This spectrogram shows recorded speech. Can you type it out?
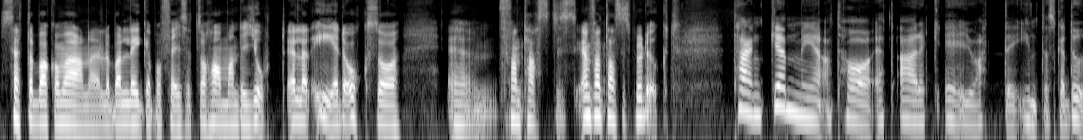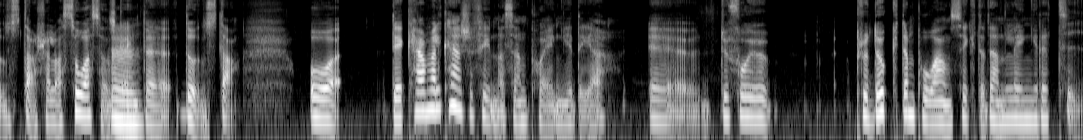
sätta bakom öronen eller bara lägga på facet så har man det gjort. Eller är det också eh, fantastisk, en fantastisk produkt? Tanken med att ha ett ark är ju att det inte ska dunsta. Själva såsen ska inte dunsta. Och det kan väl kanske finnas en poäng i det. Eh, du får ju produkten på ansiktet en längre tid.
